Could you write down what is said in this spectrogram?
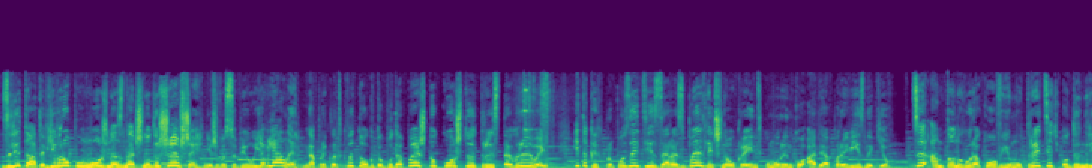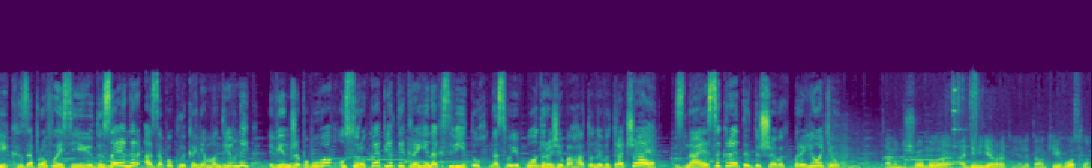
Злітати в Європу можна значно дешевше, ніж ви собі уявляли. Наприклад, квиток до Будапешту коштує 300 гривень. І таких пропозицій зараз безліч на українському ринку авіаперевізників. Це Антон Гураков, йому 31 рік. За професією дизайнер, а за покликанням мандрівник. Він вже побував у 45 країнах світу. На свої подорожі багато не витрачає, знає секрети дешевих перельотів. Самое дешевое было 1 евро, это я летал Киев-Осло.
